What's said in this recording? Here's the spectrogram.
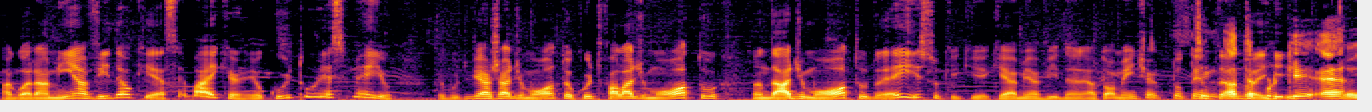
Agora, a minha vida é o que? É ser biker. Eu curto esse meio. Eu curto viajar de moto, eu curto falar de moto, andar de moto. É isso que, que, que é a minha vida, né? Atualmente eu tô tentando Sim, aí é...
